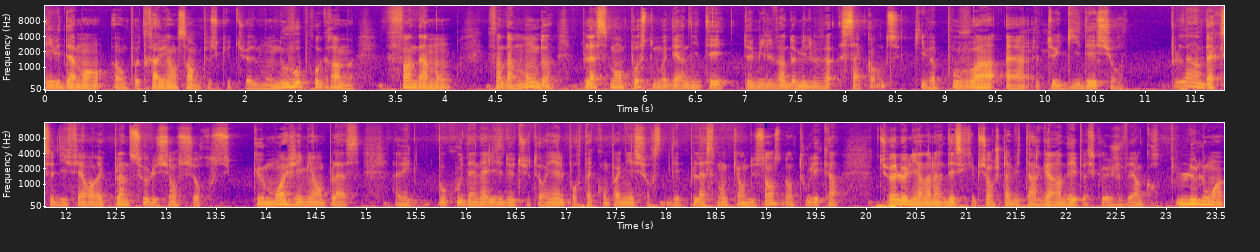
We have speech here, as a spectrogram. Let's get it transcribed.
évidemment, on peut travailler ensemble puisque tu as mon nouveau programme Fin d'un monde, placement post-modernité 2020-2050, qui va pouvoir euh, te guider sur plein d'axes différents avec plein de solutions sur ce que moi j'ai mis en place avec beaucoup d'analyses de tutoriels pour t'accompagner sur des placements qui ont du sens. Dans tous les cas, tu as le lien dans la description, je t'invite à regarder parce que je vais encore plus loin.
